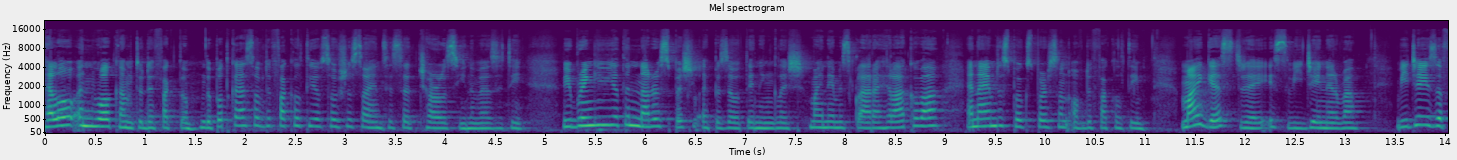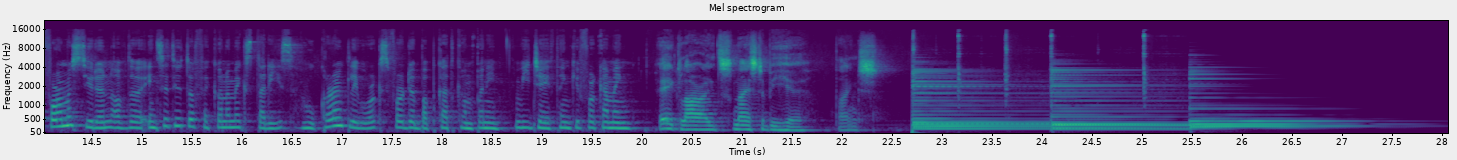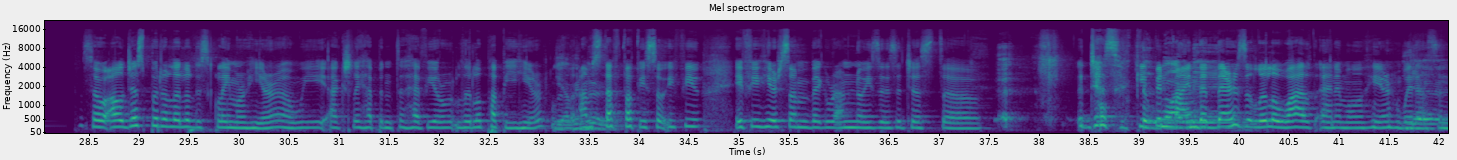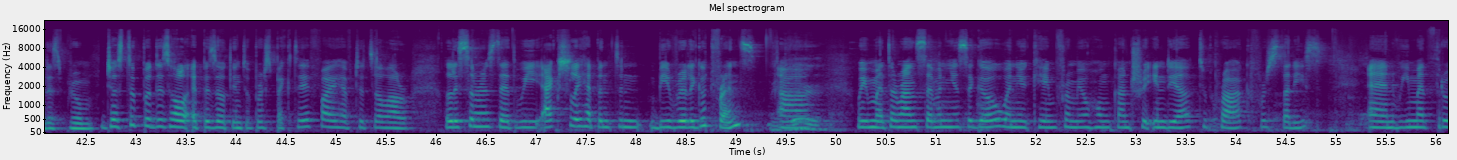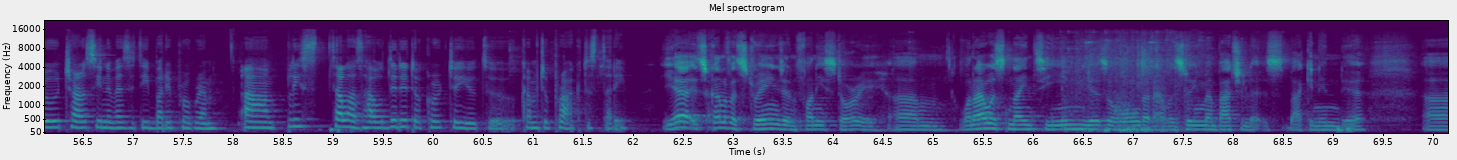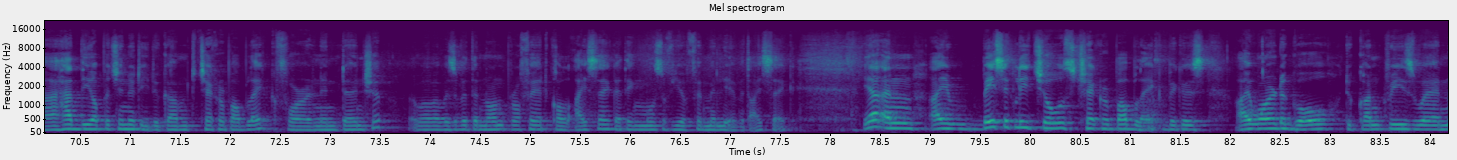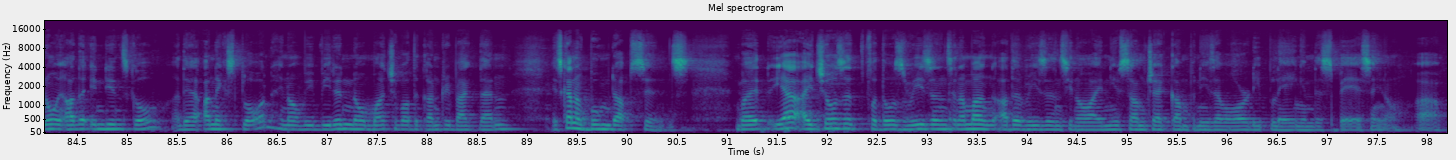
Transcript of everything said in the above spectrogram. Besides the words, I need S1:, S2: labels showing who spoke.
S1: Hello and welcome to De facto, the podcast of the Faculty of Social Sciences at Charles University. We bring you yet another special episode in English. My name is Klara Hilakova and I am the spokesperson of the faculty. My guest today is Vijay Nerva. Vijay is a former student of the Institute of Economic Studies who currently works for the Bobcat company. Vijay, thank you for coming.
S2: Hey, Klara, it's nice to be here. Thanks.
S1: So I'll just put a little disclaimer here. Uh, we actually happen to have your little puppy here, little
S2: we
S1: Amstaff puppy. So if you if you hear some background noises, it just uh, just keep in mind that there's a little wild animal here with
S2: Yeah.
S1: us in this room. Just to put this whole episode into perspective, I have to tell our listeners that we actually happen to be really good friends.
S2: We
S1: Uh, we met around seven years ago when you came from your home country, India, to Prague for studies, and we met through Charles University Buddy Program. Um, please tell us how did it occur to you to come to Prague to study?
S2: Yeah, it's kind of a strange and funny story. Um, when I was 19 years old and I was doing my bachelor's back in India, uh, I had the opportunity to come to Czech Republic for an internship. Well, I was with a non-profit called AIESEC. I think most of you are familiar with AIESEC. Yeah, and I basically chose Czech Republic because I wanted to go to countries where no other Indians go. They're unexplored. You know, we, we didn't know much about the country back then. It's kind of boomed up since. But yeah, I chose it for those reasons, and among other reasons, you know, I knew some Czech companies that were already playing in this space. And, you know, uh,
